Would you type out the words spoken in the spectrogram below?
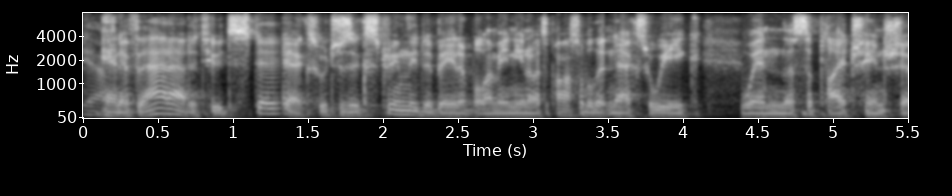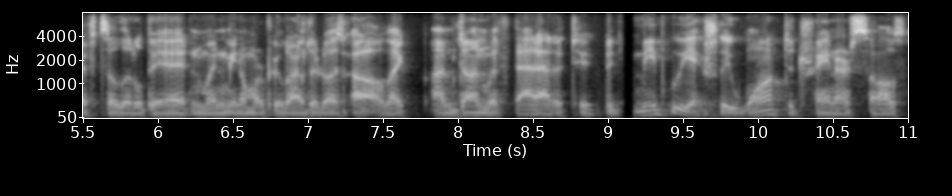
Yeah. And if that attitude sticks, which is extremely debatable, I mean, you know, it's possible that next week when the supply chain shifts a little bit and when, you know, more people are there, realize, oh, like I'm done with that attitude. But maybe we actually want to train ourselves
